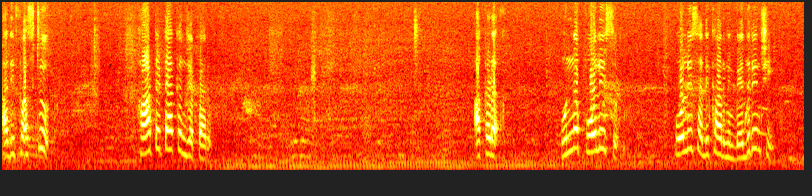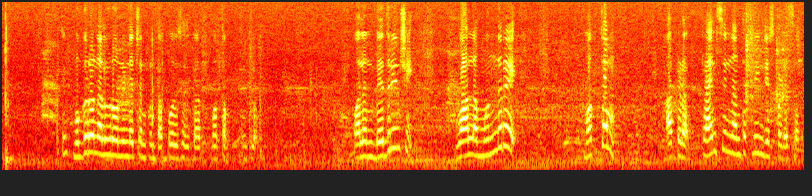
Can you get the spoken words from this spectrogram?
అది ఫస్ట్ హార్ట్ అటాక్ అని చెప్పారు. అక్కడ ఉన్న పోలీసు పోలీస్ అధికారిని బెదిరించి ముగ్గురు నలుగురు ఉండిండొచ్చు అనుకుంటా పోలీస్ అధికారులు మొత్తం ఇంట్లో. వాళ్ళని బెదిరించి వాళ్ళ ముందరే మొత్తం అక్కడ క్రైమ్ సీన్ అంతా క్లీన్ చేసి పడేశారు.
